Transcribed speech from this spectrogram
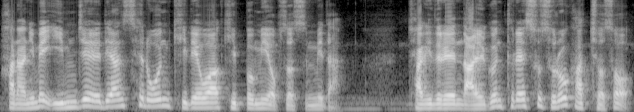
하나님의 임재에 대한 새로운 기대와 기쁨이 없었습니다. 자기들의 낡은 틀에 스스로 갇혀서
